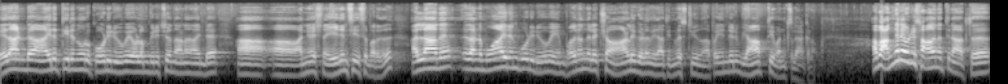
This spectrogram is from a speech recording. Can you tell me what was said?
ഏതാണ്ട് ആയിരത്തി ഇരുന്നൂറ് കോടി രൂപയോളം പിരിച്ചു എന്നാണ് അതിന്റെ അന്വേഷണ ഏജൻസീസ് പറഞ്ഞത്. അല്ലാതെ ഏതാണ്ട് മൂവായിരം കോടി രൂപയും പതിനൊന്ന് ലക്ഷം ആളുകളും ഇതിനകത്ത് ഇൻവെസ്റ്റ് ചെയ്യുന്നു. അപ്പോൾ ഇതിന്റെ ഒരു വ്യാപ്തി മനസ്സിലാക്കണം. അപ്പോൾ അങ്ങനെ ഒരു സാധനത്തിനകത്ത്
